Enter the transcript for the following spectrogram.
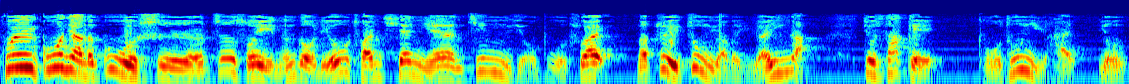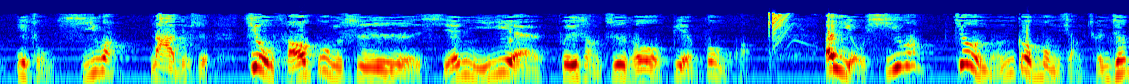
灰姑娘的故事之所以能够流传千年、经久不衰，那最重要的原因啊，就是她给普通女孩有一种希望，那就是旧巢共事衔泥燕，飞上枝头变凤凰。而有希望就能够梦想成真。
